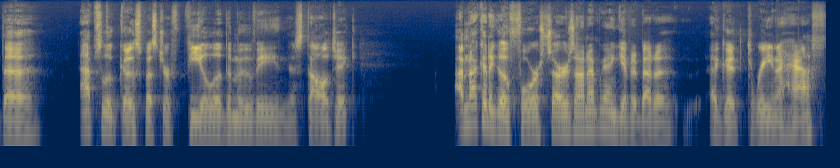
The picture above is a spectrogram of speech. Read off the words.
the absolute Ghostbuster feel of the movie, nostalgic. I'm not gonna go four stars on it. I'm gonna give it about a, a good three and a half.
